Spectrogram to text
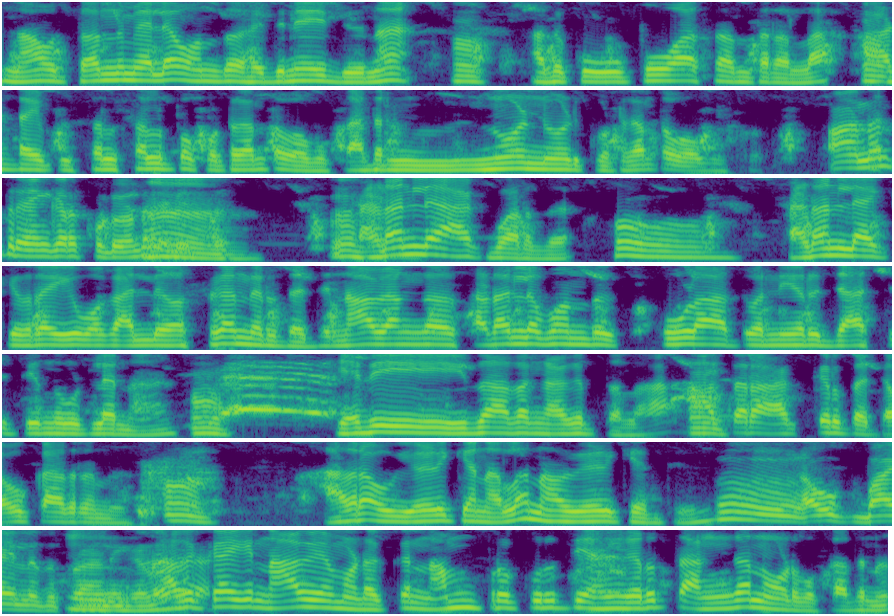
ನಾವು ತಂದ ಮೇಲೆ ಒಂದು ಹದಿನೈದು ದಿನ. ಅದಕ್ಕೆ ಉಪವಾಸ ಅಂತಾರಲ್ಲ ಆ ಟೈಪ್ ಸ್ವಲ್ಪ ಸ್ವಲ್ಪ ಕೊಟ್ಕೊಂತ ಹೋಗ್ಬೇಕು. ಅದನ್ನ ನೋಡಿ ನೋಡಿ ಕೊಟ್ಕೊಂತ ಹೋಗ್ಬೇಕು. ಆ ನಂತರ ಹೆಂಗಾರ ಕೊಟ್ಕೊಂಡ್ರೆ. ಸಡನ್ಲಿ ಹಾಕ್ಬಾರ್ದು. ಸಡನ್ಲಿ ಹಾಕಿದ್ರೆ ಇವಾಗ ಅಲ್ಲಿ ಹಸ್ಗಂದ್ ಇರ್ತೈತಿ. ನಾವ್ ಹೆಂಗ ಸಡನ್ಲಿ ಬಂದು ಕೂಳ ಅಥವಾ ನೀರು ಜಾಸ್ತಿ ತಿಂದು ಬಿಟ್ಲೇನ ಎದಿ ಇದಾದಂಗ ಆಗುತ್ತಲ್ಲ ಆ ತರ ಹಾಕಿರ್ತೈತಿ ಅವಕ್ಕಾದ್ರೂ. ಆದ್ರ ಅವು ಹೇಳಿಕೆನಲ್ಲ ನಾವ್ ಹೇಳಿಕೆಂತೀವಿ ಹ್ಮ್ ಅವಕ್ ಬಾಯಿಲ್ಲದ ಪ್ರಾಣಿಗಳ. ಅದಕ್ಕಾಗಿ ನಾವೇ ಮಾಡಕ್ ನಮ್ ಪ್ರಕೃತಿ ಹಂಗಿರುತ್ತೆ ಹಂಗ ನೋಡ್ಬೇಕು ಅದನ್ನ.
